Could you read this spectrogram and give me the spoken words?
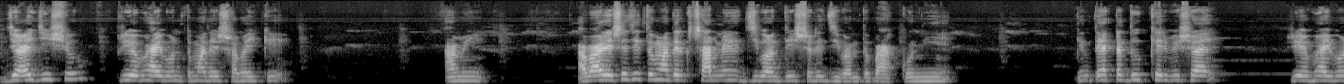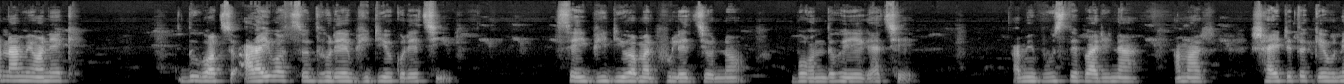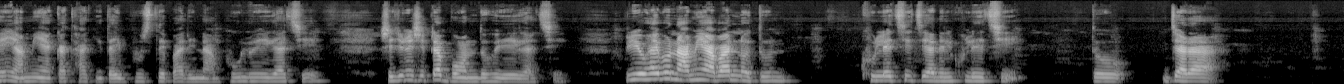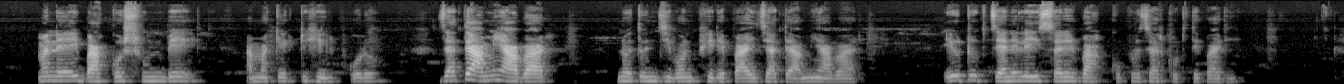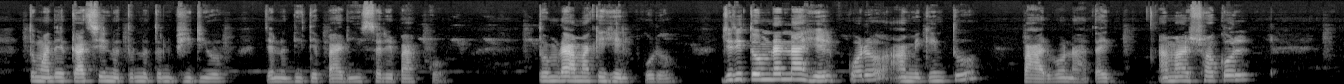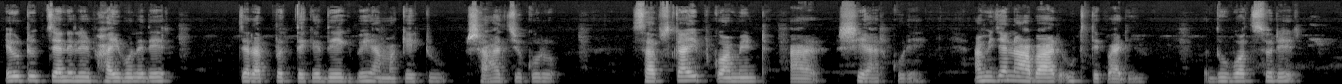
জয় যিশু, প্রিয় ভাই বোন তোমাদের সবাইকে। আমি আবার এসেছি তোমাদের সামনে জীবন্ত ঈশ্বরের জীবন্ত বাক্য নিয়ে। কিন্তু একটা দুঃখের বিষয়, প্রিয় ভাই বোন আমি অনেক দু বছর আড়াই বছর ধরে ভিডিও করেছি। সেই ভিডিও আমার ভুলের জন্য বন্ধ হয়ে গেছে। আমি বুঝতে পারি না আমার সাইডে তো কেউ নেই, আমি একা থাকি, তাই বুঝতে পারি না, ভুল হয়ে গেছে। সেজন্য সেটা বন্ধ হয়ে গেছে। প্রিয় ভাই বোন আমি আবার নতুন খুলেছি, চ্যানেল খুলেছি। তো যারা মানে এই বাক্য শুনবে, আমাকে একটু হেল্প করো। যাতে আমি আবার নতুন জীবন ফিরে পাই, যাতে আমি আবার ইউটিউব চ্যানেলে ঈশ্বরের বাক্য প্রচার করতে পারি। তোমাদের কাছে নতুন নতুন ভিডিও যেন দিতে পারি, ঈশ্বরের বাক্য। তোমরা আমাকে হেল্প করো। যদি তোমরা না হেল্প করো, আমি কিন্তু পারব না। তাই আমার সকল ইউটিউব চ্যানেলের ভাই বোনেদের যারা প্রত্যেকে দেখবে, আমাকে একটু সাহায্য করো। সাবস্ক্রাইব কমেন্ট আর শেয়ার করে। আমি যেন আবার উঠতে পারি। দু বৎসরের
